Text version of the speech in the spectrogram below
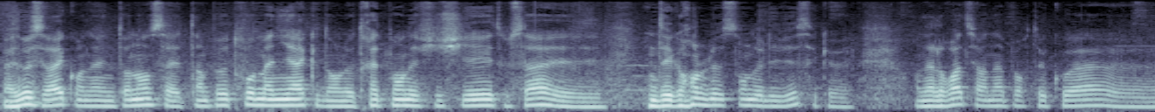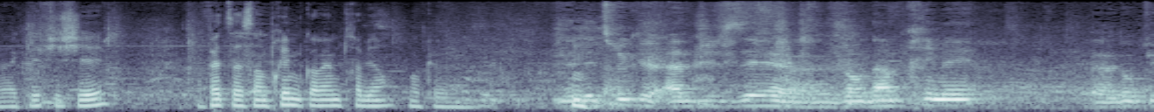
bah nous, c'est vrai qu'on a une tendance à être un peu trop maniaque dans le traitement des fichiers et tout ça. Et une des grandes leçons d'Olivier, c'est que on a le droit de faire n'importe quoi euh, avec les fichiers. En fait, ça s'imprime quand même très bien. Donc, euh... Il y a des trucs abusés, euh, genre d'imprimer. donc tu,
